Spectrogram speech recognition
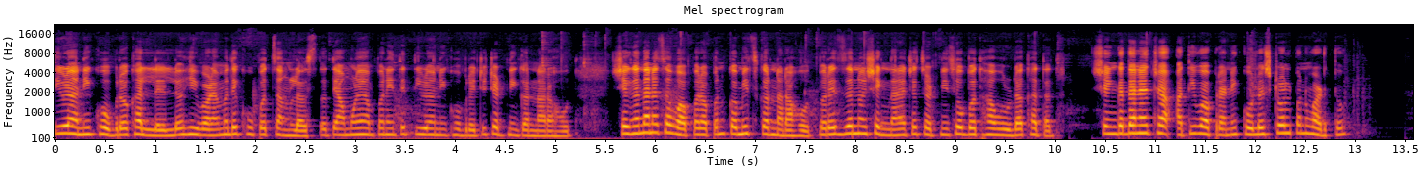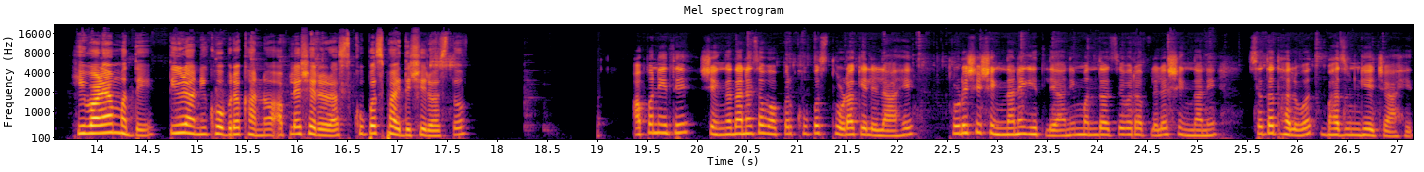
तीळ आणि खोबरं खाल्लेलं हिवाळ्यामध्ये खूपच चांगलं असतं. त्यामुळे आपण येथे तीळ आणि खोबऱ्याची चटणी करणार आहोत. शेंगदाण्याचा वापर आपण कमीच करणार आहोत. बरेच जण शेंगदाण्याच्या चटणीसोबत हा हुरडा खातात. शेंगदाण्याच्या अतिवापराने कोलेस्ट्रॉल पण वाढतं. हिवाळ्यामध्ये तीळ आणि खोबरं खाणं आपल्या शरीरास खूपच फायदेशीर असतं. आपण येथे शेंगदाण्याचा वापर खूपच थोडा केलेला आहे. थोडेसे शेंगदाणे घेतले आणि मंद आचेवर आपल्याला शेंगदाणे सतत हलवत भाजून घ्यायचे आहेत.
